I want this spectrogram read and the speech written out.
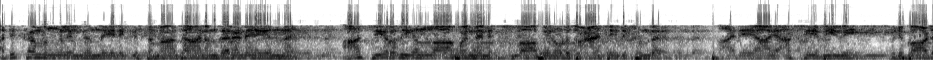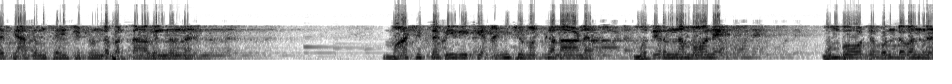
അതിക്രമങ്ങളിൽ നിന്ന് എനിക്ക് സമാധാനം തരണേ എന്ന് അള്ളാഹുവിനോട് ദുആ ചെയ്തിട്ടുണ്ട്. ഭാര്യയായ ആസിയ ബീവി ഒരുപാട് ത്യാഗം സഹിച്ചിട്ടുണ്ട് ഭർത്താവിൽ നിന്ന്. മാഷിത്ത ബീവിക്ക് അഞ്ചു മക്കളാണ്. മുതിർന്ന മോനെ മുമ്പോട്ട് കൊണ്ടുവന്ന്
